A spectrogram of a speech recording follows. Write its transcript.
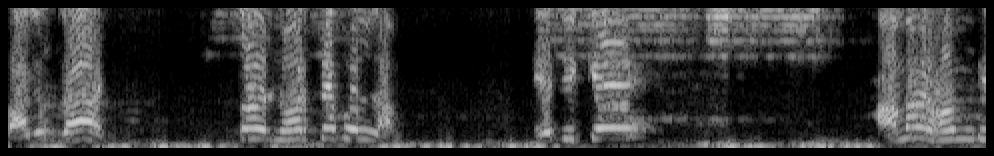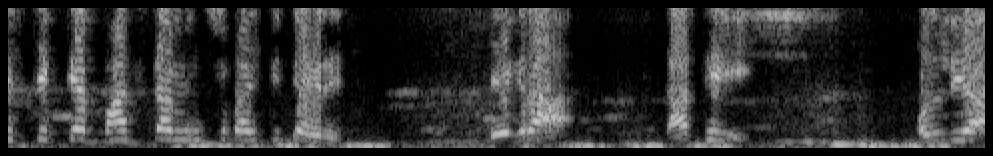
বালুরঘাট, তো নর্থে বললাম। এদিকে আমার হোম ডিস্ট্রিক্টে পাঁচটা মিউনিসিপালিটিতে হেরেছে। এগরা গাথি হলদিয়া,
